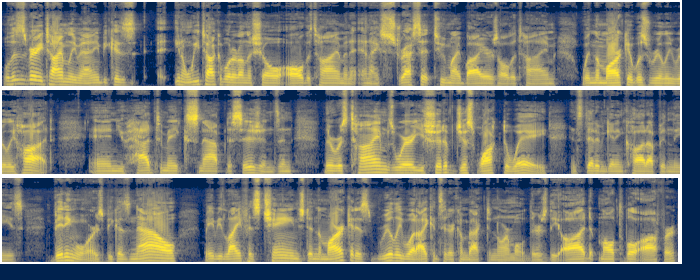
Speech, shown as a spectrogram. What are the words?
Well, this is very timely, Manny, because you know we talk about it on the show all the time, and and I stress it to my buyers all the time when the market was really really hot and you had to make snap decisions and there was times where you should have just walked away instead of getting caught up in these bidding wars because now maybe life has changed and the market is really what I consider come back to normal. There's the odd multiple offer.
